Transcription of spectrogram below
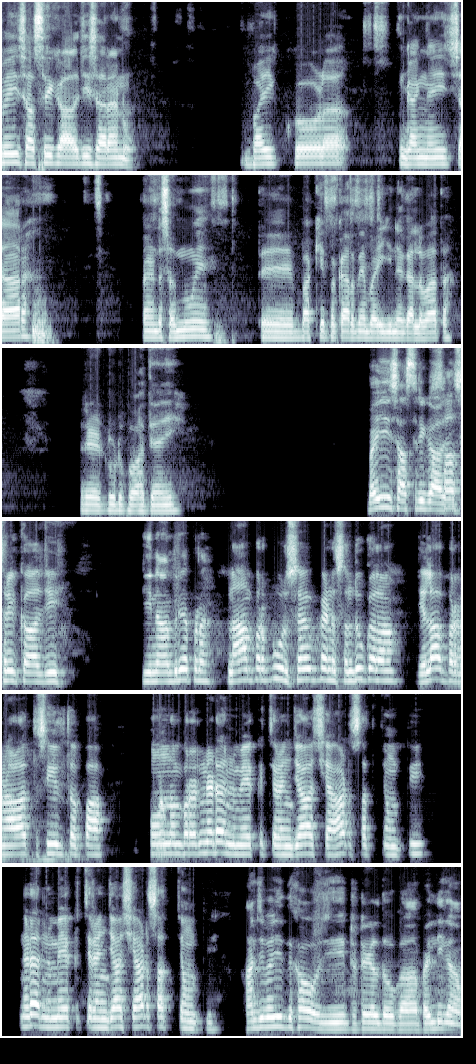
ਬਾਈ ਸਤਿ ਸ੍ਰੀ ਅਕਾਲ ਜੀ ਸਾਰਿਆਂ ਨੂੰ। ਬਾਈ ਕੋਲ ਗਾਈਆਂ ਜੀ ਚਾਰ ਪਿੰਡ ਸੰਧੂਏ ਤੇ ਬਾਕੀ ਆਪਾਂ ਕਰਦੇ ਹਾਂ ਬਾਈ ਜੀ ਨਾਲ ਗੱਲਬਾਤ। ਰੇਟ ਰੂਟ ਪੁੱਛਦੇ ਹਾਂ ਜੀ। ਬਾਈ ਜੀ ਸਤਿ ਸ੍ਰੀ ਅਕਾਲ ਸਤਿ ਸ੍ਰੀ ਅਕਾਲ ਜੀ। ਕੀ ਨਾਮ ਵੀਰੇ ਆਪਣਾ? ਨਾਮ ਭਰਪੂਰ ਸਿੰਘ ਪਿੰਡ ਸੰਧੂ ਕਲਾਂ ਜ਼ਿਲ੍ਹਾ ਬਰਨਾਲਾ ਤਹਿਸੀਲ ਤਪਾ। ਫੋਨ ਨੰਬਰ 9915566734 9915566734 ਹਾਂਜੀ ਬਾਈ ਦਿਖਾਓ ਜੀ ਡਿਟੇਲ ਦੋ ਗਾਂ ਪਹਿਲੀ ਗਾਂ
